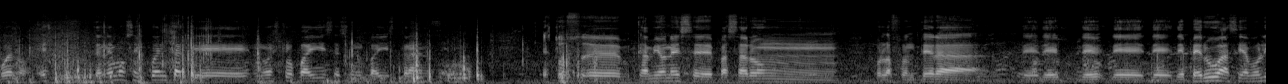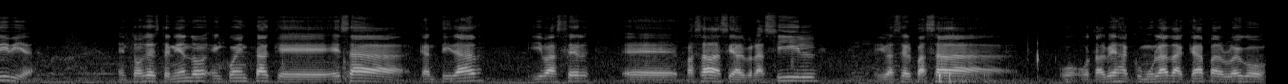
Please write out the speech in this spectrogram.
Bueno, tenemos en cuenta que nuestro país es un país tránsito. Estos eh, camiones eh, pasaron por la frontera de Perú hacia Bolivia entonces, teniendo en cuenta que esa cantidad iba a ser eh, pasada hacia el Brasil, iba a ser pasada o, tal vez acumulada acá para luego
